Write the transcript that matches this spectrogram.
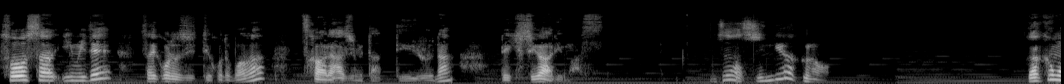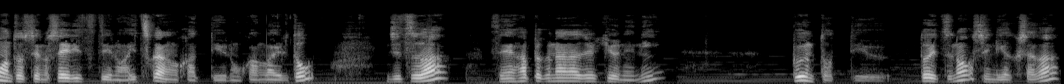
そうした意味でサイコロジーっていう言葉が使われ始めたっていう風な歴史があります。じゃあ心理学の学問としての成立っていうのはいつからなのかっていうのを考えると、実は1879年にブントっていうドイツの心理学者が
